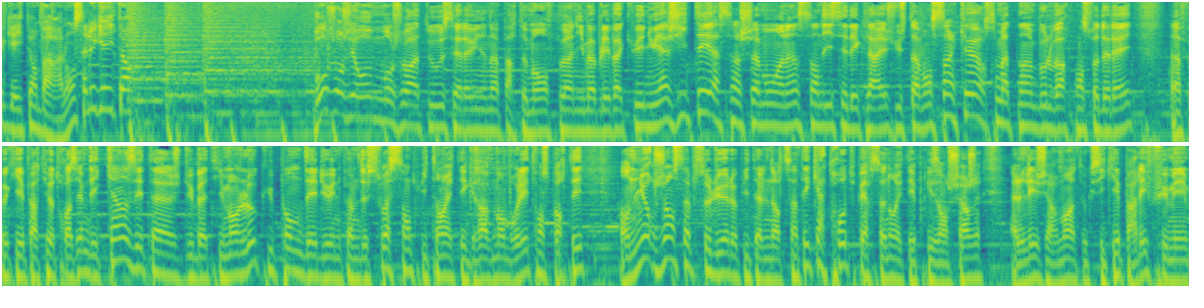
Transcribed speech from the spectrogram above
Gaëtan Barallon. Salut Gaëtan Bonjour Jérôme, bonjour à tous. Elle a eu un appartement en feu, un immeuble évacué, nuit agitée à Saint-Chamond. Un incendie s'est déclaré juste avant 5 heures ce matin, boulevard François Delay. Un feu qui est parti au troisième des 15 étages du bâtiment. L'occupante des lieux, une femme de 68 ans, a été gravement brûlée, transportée en urgence absolue à l'hôpital Nord-Saint et quatre autres personnes ont été prises en charge, légèrement intoxiquées par les fumées.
